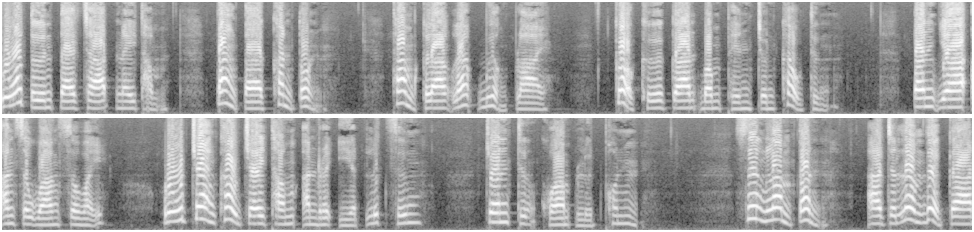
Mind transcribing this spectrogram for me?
รู้ตื่นแต่ชาดในธรรม ตั้งแต่ขั้นต้น ท่ามกลางและเบื้องปลาย ก็คือการบำเพ็ญจนเข้าถึง ปัญญาอันสว่างสวัยรู้แจ้งเข้าใจธรรมอันละเอียดลึกซึ้ง จนถึงความหลุดพ้น ซึ่งเริ่มต้นอาจจะเริ่มด้วยการ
